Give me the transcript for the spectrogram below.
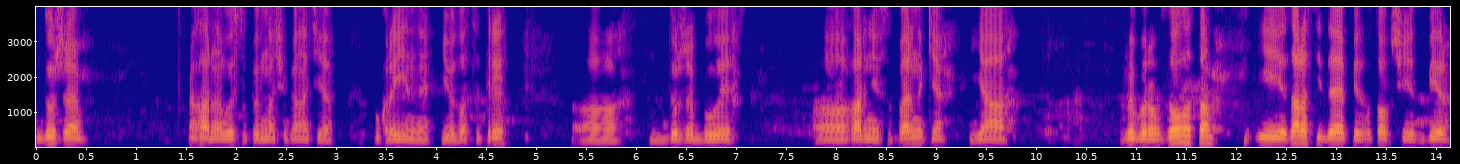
дуже гарно виступив на чемпіонаті України Ю-23. Е, Дуже були е, гарні суперники. Я виборов золото. І зараз йде підготовчий збір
